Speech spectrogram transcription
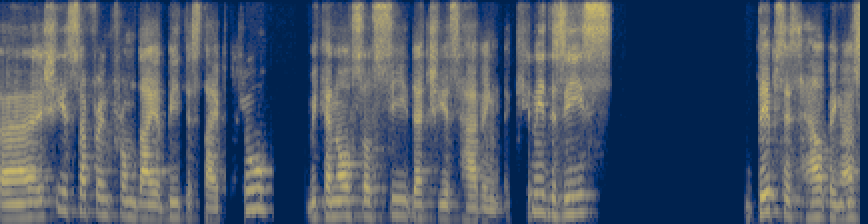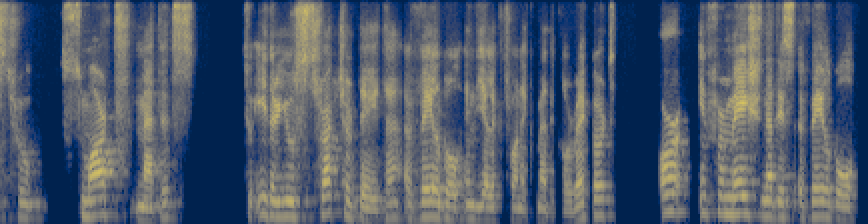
Uh, she is suffering from diabetes type 2. We can also see that she is having a kidney disease. DIPS is helping us through smart methods to either use structured data available in the electronic medical record or information that is available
